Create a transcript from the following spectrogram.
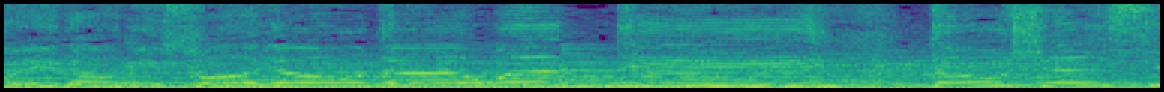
回到你所有的问题都选 c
